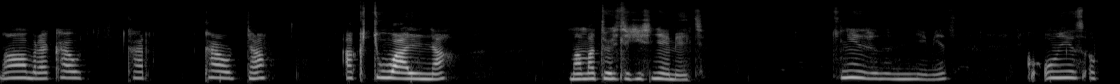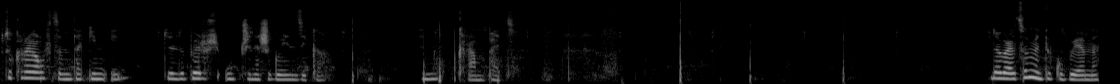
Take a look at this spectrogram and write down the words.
Dobra, kau, kar, karta aktualna. Mama to jest jakiś Niemiec. To nie jest żaden Niemiec, tylko on jest obcokrajowcem takim i to dopiero się uczy naszego języka. Ten krampet. Dobra, co my tu kupujemy?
